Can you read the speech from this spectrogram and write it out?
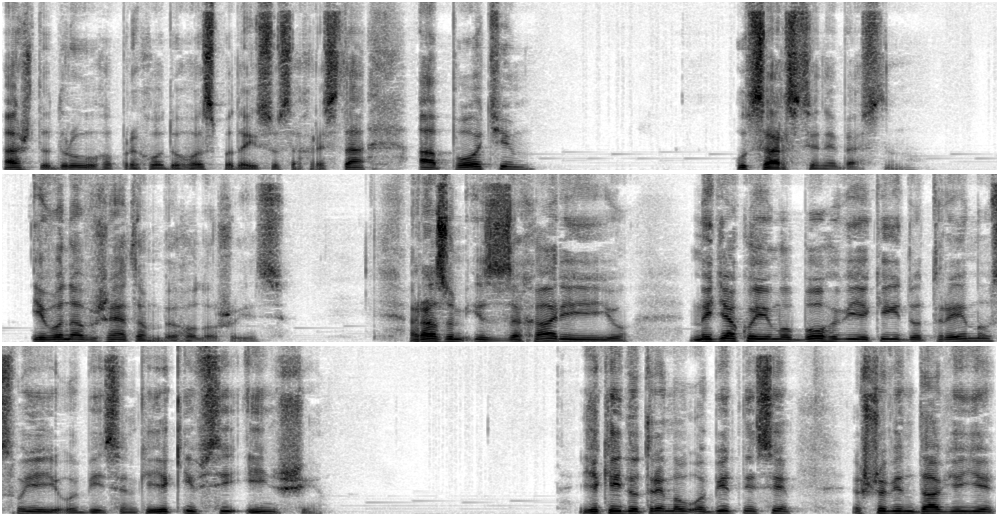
аж до другого приходу Господа Ісуса Христа, а потім у Царстві Небесному. І вона вже там виголошується. Разом із Захарією Ми дякуємо Богові, який дотримав своєї обіцянки, як і всі інші, який дотримав обітниці, що Він дав її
